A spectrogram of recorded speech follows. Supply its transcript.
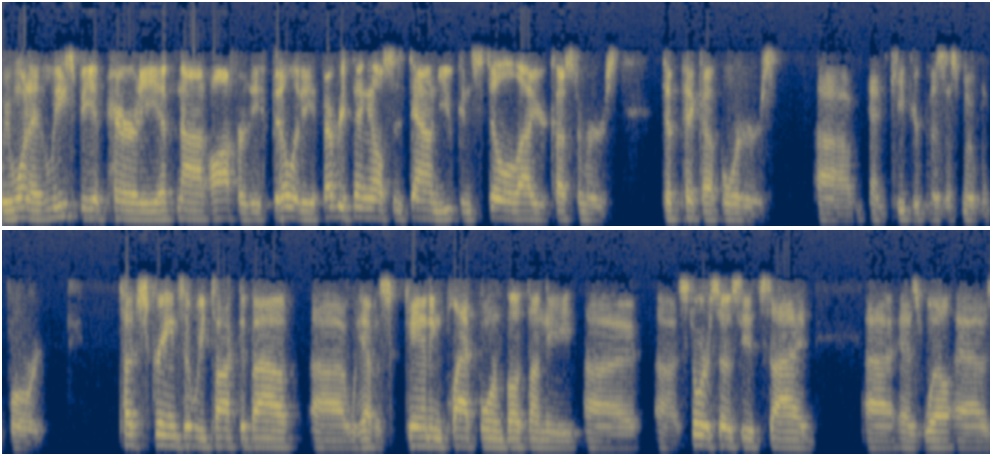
we want to at least be at parity, if not offer the ability. If everything else is down, you can still allow your customers to pick up orders um, and keep your business moving forward. Touch screens that we talked about. Uh, we have a scanning platform both on the uh, uh, store associate side uh, as well as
